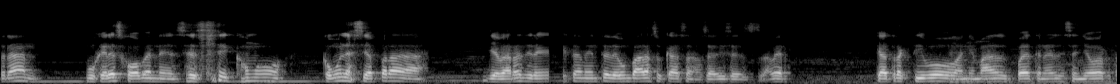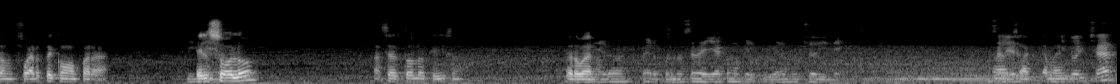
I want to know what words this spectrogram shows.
eran mujeres jóvenes, este, ¿cómo, ¿cómo le hacía para llevarlas directamente de un bar a su casa? O sea, dices, a ver, qué atractivo animal puede tener el señor tan fuerte como para él solo hacer todo lo que hizo. Pero bueno. Pero, pues no se veía como que tuviera mucho dinero. Vamos a el chat.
